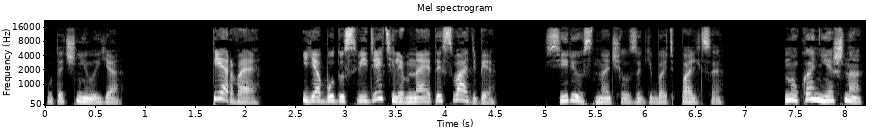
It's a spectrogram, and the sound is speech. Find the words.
уточнила я. Первое. Я буду свидетелем на этой свадьбе. Сириус начал загибать пальцы. Ну, конечно,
